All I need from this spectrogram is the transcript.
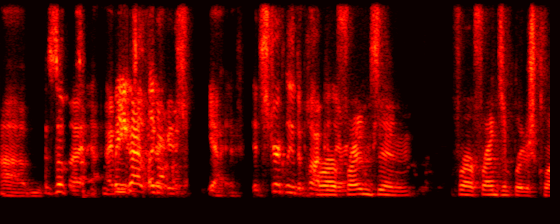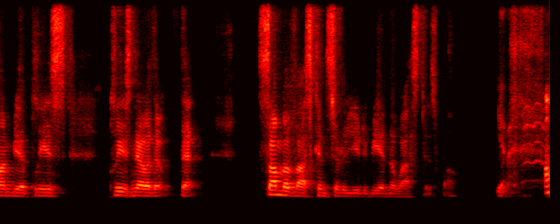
Um, so, but, I but mean, you got like it's, yeah, it's strictly the popular. For our friends in for our friends in British Columbia, please please know that that some of us consider you to be in the West as well. Yeah.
